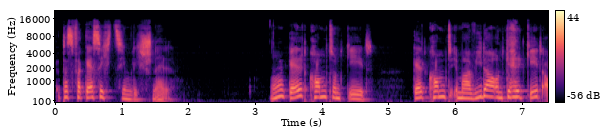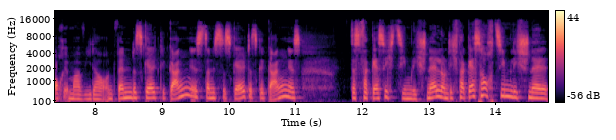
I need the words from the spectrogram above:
das vergesse ich ziemlich schnell. Geld kommt und geht. Geld kommt immer wieder und Geld geht auch immer wieder. Und wenn das Geld gegangen ist, dann ist das Geld, das gegangen ist, das vergesse ich ziemlich schnell. Und ich vergesse auch ziemlich schnell,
